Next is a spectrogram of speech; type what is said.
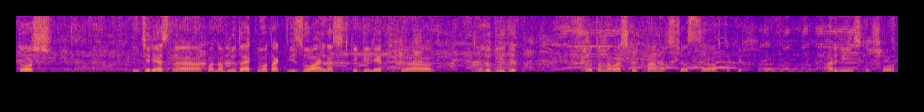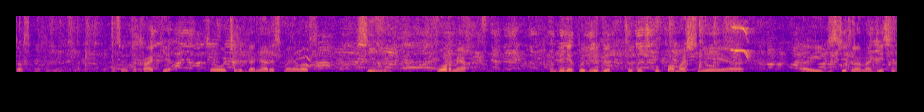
Что ж, интересно понаблюдать. Но вот так визуально все-таки Белек э, выглядит вот он на ваших экранах сейчас э, в таких э, армейских шортах, скажем, цвета хаки. В свою очередь Даняр Исмаилов в синей форме. Белек выглядит чуточку помощнее э, и действительно на 10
